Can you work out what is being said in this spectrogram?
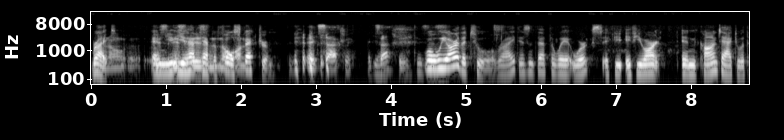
Right. know, and you, you have to have the not full spectrum. exactly exactly This Well, we are the tool, right? Isn't that the way it works? If you if you aren't in contact with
